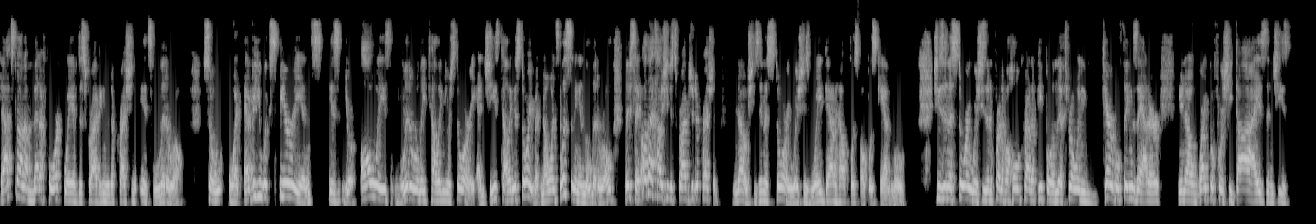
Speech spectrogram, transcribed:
That's not a metaphoric way of describing the depression. It's literal. So whatever you experience is you're always literally telling your story. And she's telling a story, but no one's listening in the literal. They say, oh, that's how she describes her depression. No, she's in a story where she's weighed down, helpless, hopeless, can't move. She's in a story where she's in front of a whole crowd of people and they're throwing terrible things at her, you know, right before she dies and she's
